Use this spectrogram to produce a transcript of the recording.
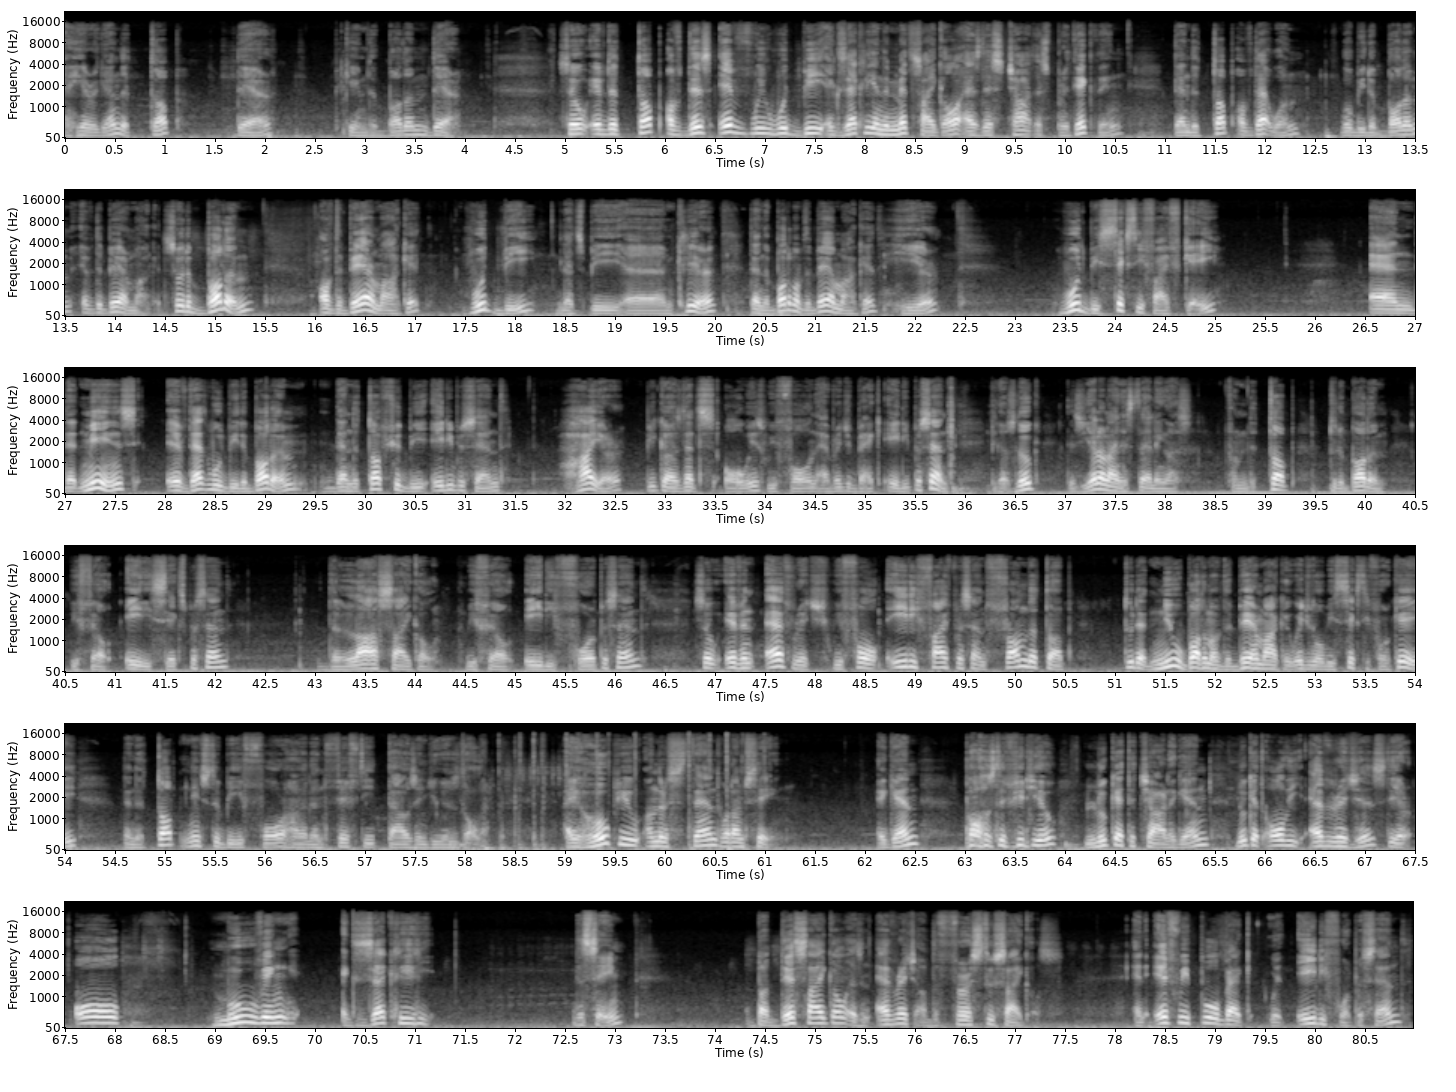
And here again, the top there became the bottom there. So if the top of this, if we would be exactly in the mid-cycle as this chart is predicting, then the top of that one will be the bottom of the bear market. So the bottom of the bear market would be, let's be um, clear, then the bottom of the bear market here would be 65k. And that means if that would be the bottom, then the top should be 80% higher because that's always we fall on average back 80%. Because look, this yellow line is telling us from the top to the bottom we fell 86% the last cycle we fell 84%. So if an average we fall 85% from the top to that new bottom of the bear market, which will be 64k, then the top needs to be 450,000 US dollar. I hope you understand what I'm saying. Again, pause the video, look at the chart again, look at all the averages. They are all moving exactly the same, but this cycle is an average of the first two cycles. And if we pull back with 84%,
